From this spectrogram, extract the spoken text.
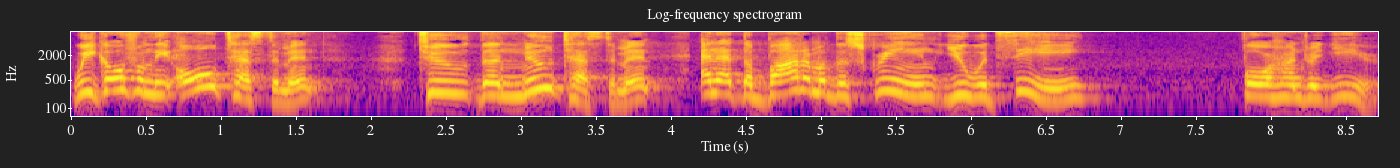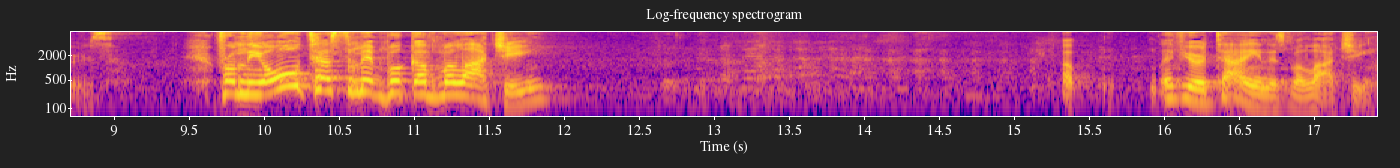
we go from the Old Testament to the New Testament, and at the bottom of the screen, you would see 400 years. From the Old Testament book of Malachi, oh, if you're Italian, it's Malachi.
